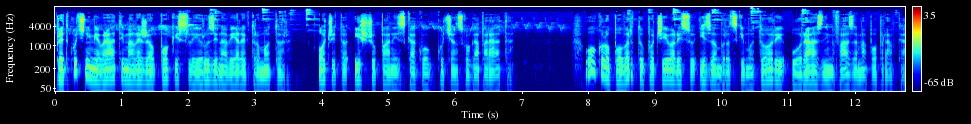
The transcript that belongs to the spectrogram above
Pred kućnim je vratima ležao pokisli ruzinavi elektromotor, očito iščupan iz kakvog kućanskog aparata. Uokolo po vrtu počivali su izvanbrodski motori u raznim fazama popravka.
